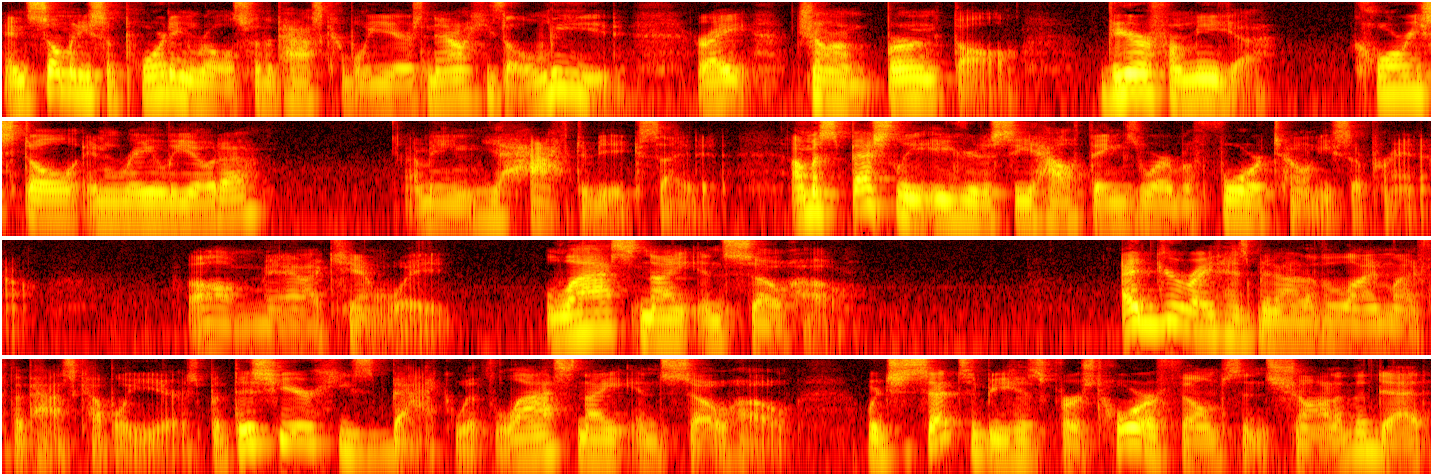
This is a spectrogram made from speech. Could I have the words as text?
in so many supporting roles for the past couple years. Now he's a lead, right? Jon Bernthal, Vera Farmiga, Corey Stoll, and Ray Liotta. I mean, you have to be excited. I'm especially eager to see how things were before Tony Soprano. Oh man, I can't wait. Last Night in Soho. Edgar Wright has been out of the limelight for the past couple years, but this year he's back with Last Night in Soho, which is set to be his first horror film since Shaun of the Dead,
